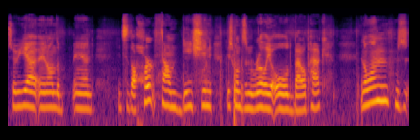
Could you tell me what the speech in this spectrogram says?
So yeah and on the and it's the Hart Foundation. This one's in really old battle pack. And the ones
